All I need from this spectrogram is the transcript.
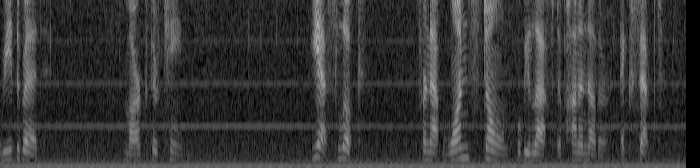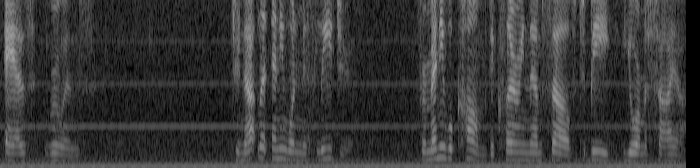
Read the red. Mark 13. Yes, look, for not one stone will be left upon another except as ruins. Do not let anyone mislead you, for many will come declaring themselves to be your Messiah,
